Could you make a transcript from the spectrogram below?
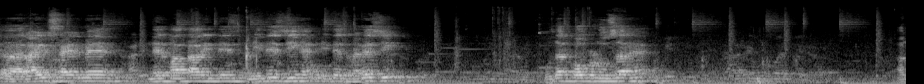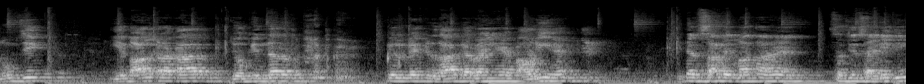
राइट साइड में निर्माता नितेश नितेश जी हैं नितेश रमेश जी। उधर को प्रोड्यूसर हैं। अनूप जी, ये बाल कलाकार जो किन्नर फ़िल्म में किरदार कर रहे हैं, पावनी हैं। इधर सह निर्माता हैं, सचिन सैनी जी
